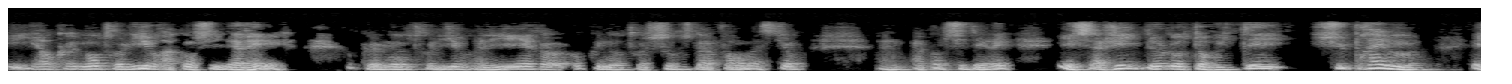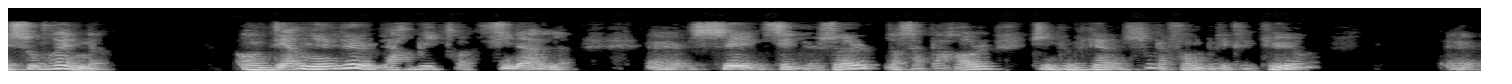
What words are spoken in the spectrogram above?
n'y a aucun autre livre à considérer, aucun autre livre à lire, aucune autre source d'information à considérer. Il s'agit de l'autorité suprême et souveraine en dernier lieu, l'arbitre final, euh, c'est Dieu seul, dans sa parole, qui nous vient sous la forme de l'écriture. Euh,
